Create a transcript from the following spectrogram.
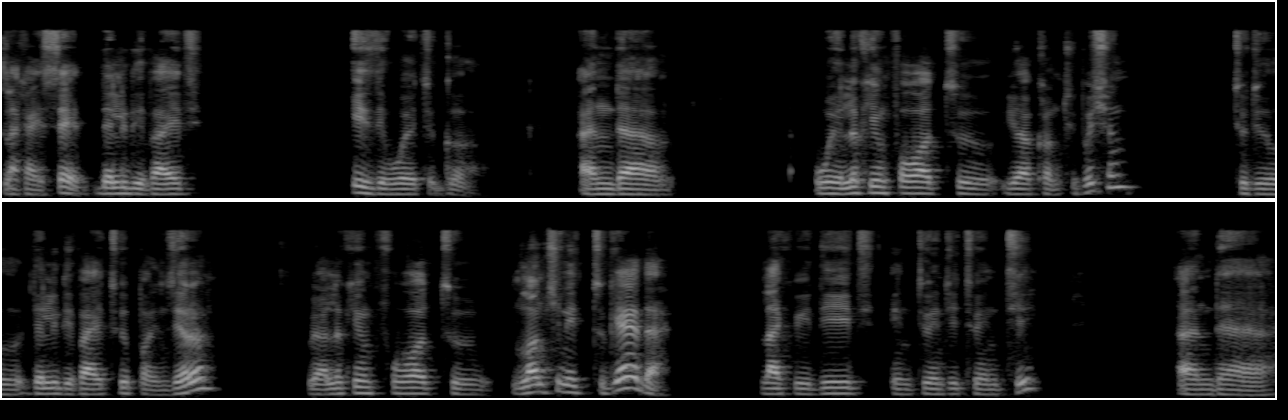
like I said, deadly divide is the way to go. And uh, we're looking forward to your contribution to do Deadly Divide 2.0. We are looking forward to launching it together like we did in 2020. And uh,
